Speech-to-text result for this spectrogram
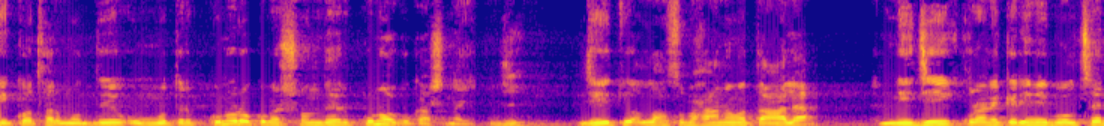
এই কথার মধ্যে উম্মতের কোনো রকমের সন্দেহের কোনো অবকাশ নাই। যেহেতু আল্লাহ সুবাহান নিজেই কোরআনে করিমে বলছেন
